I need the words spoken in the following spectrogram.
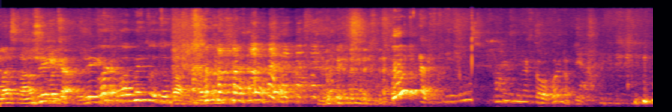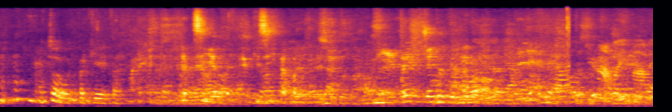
Da. pauze. Žika, Žika. Odmah tu, tu. Nešto vojno pije. A to je od parketa. Malo i male.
